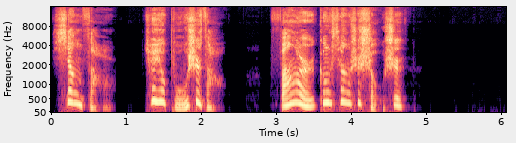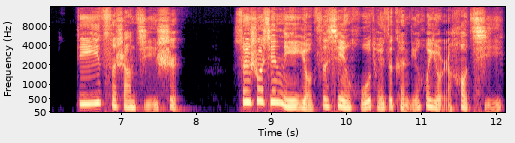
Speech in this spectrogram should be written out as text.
像枣，却又不是枣，反而更像是首饰。第一次上集市，虽说心里有自信，胡颓子肯定会有人好奇，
